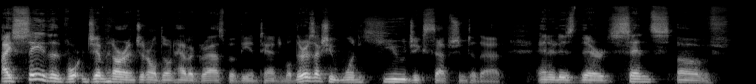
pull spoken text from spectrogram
I say that Jem'Hadar in general don't have a grasp of the intangible. There is actually one huge exception to that, and it is their sense of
